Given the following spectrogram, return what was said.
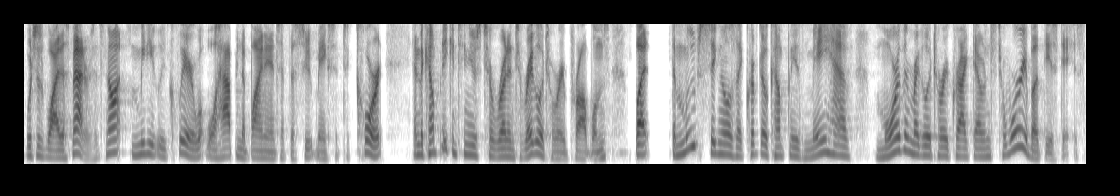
which is why this matters. It's not immediately clear what will happen to Binance if the suit makes it to court, and the company continues to run into regulatory problems, but the move signals that crypto companies may have more than regulatory crackdowns to worry about these days.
